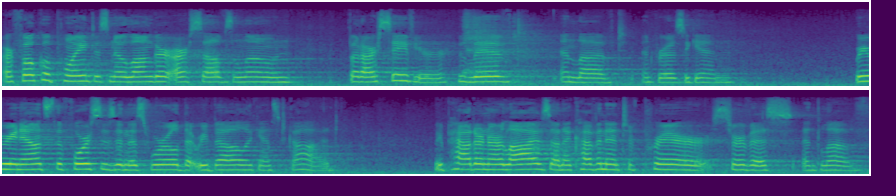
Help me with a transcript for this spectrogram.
Our focal point is no longer ourselves alone, but our Savior who lived and loved and rose again. We renounce the forces in this world that rebel against God. We pattern our lives on a covenant of prayer, service, and love.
